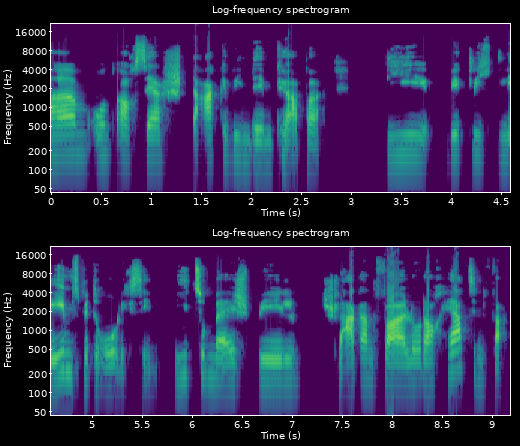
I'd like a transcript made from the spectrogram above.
ähm, und auch sehr starke Winde im Körper, die wirklich lebensbedrohlich sind, wie zum Beispiel Schlaganfall oder auch Herzinfarkt.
